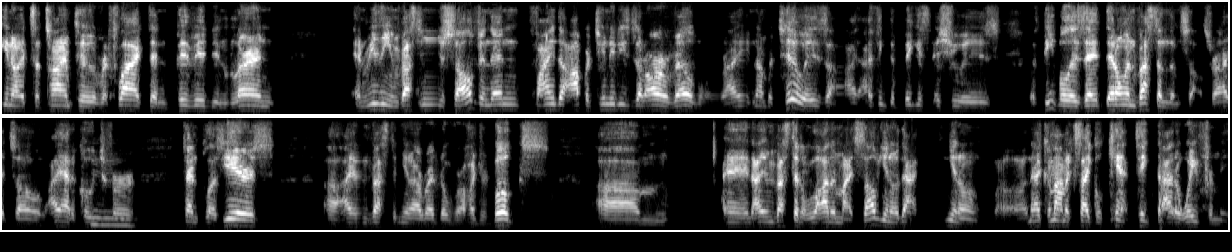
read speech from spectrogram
you know, it's a time to reflect and pivot and learn and really invest in yourself and then find the opportunities that are available right? Number two is I, I, think the biggest issue is with people is that they don't invest in themselves right? So i had a coach mm. for 10 plus years. Uh, i invested you know i read over 100 books. Um, and i invested a lot in myself. You know that you know uh, an economic cycle can't take that away from me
